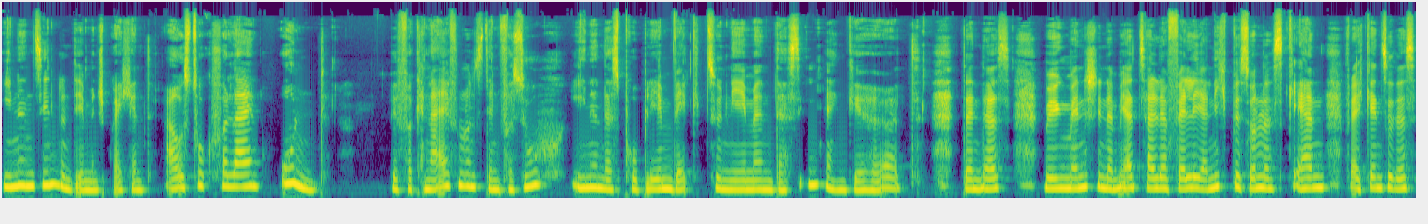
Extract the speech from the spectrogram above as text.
ihnen sind und dementsprechend Ausdruck verleihen. Und wir verkneifen uns den Versuch, ihnen das Problem wegzunehmen, das ihnen gehört. Denn das mögen Menschen in der Mehrzahl der Fälle ja nicht besonders gern. Vielleicht kennst du das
